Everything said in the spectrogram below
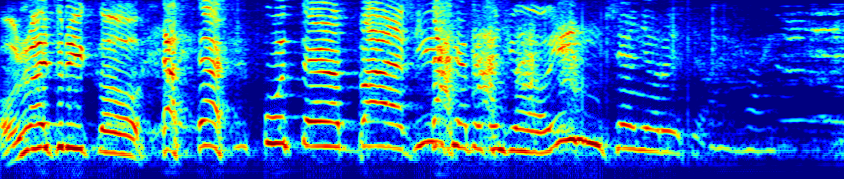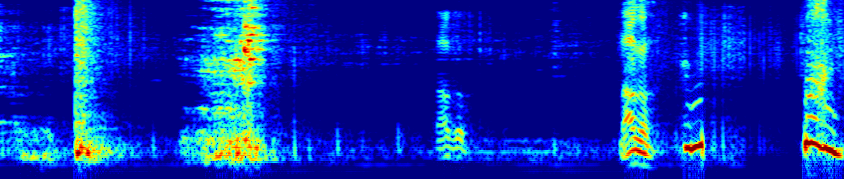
All right, Rico. Put their back. Si, Captain Joe. In, senorita. Margot. Margot. Um, Lamont.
